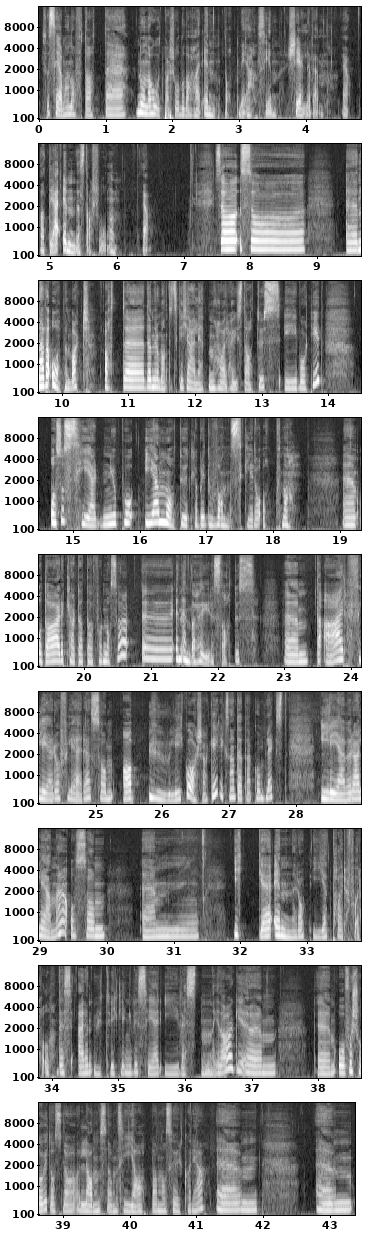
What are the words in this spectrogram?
så ser man ofte at eh, noen av hovedpersonene da har endt opp med sin sjelevenn. Ja, at det er endestasjonen. Ja. Så, så uh, Nei, det er åpenbart at uh, den romantiske kjærligheten har høy status i vår tid. Og så ser den jo på én måte ut til å ha blitt vanskeligere å oppnå. Um, og da er det klart at da får den også uh, en enda høyere status. Um, det er flere og flere som av ulike årsaker, dette er komplekst, lever alene, og som um, ikke ender opp i et parforhold. Det er en utvikling vi ser i Vesten i dag. Um, um, og for så vidt også land som Japan og Sør-Korea. Um,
